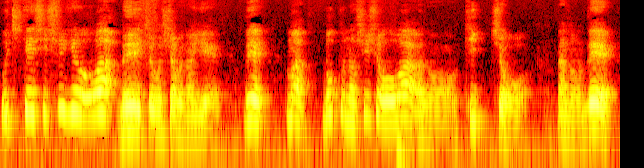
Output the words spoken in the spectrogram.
内弟子修行は米朝師匠の家。でまあ僕の師匠はあの吉兆なので、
